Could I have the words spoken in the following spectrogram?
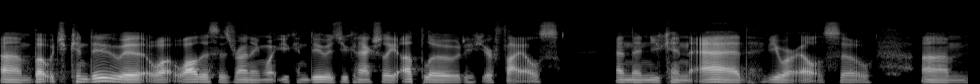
Um, but what you can do is, while this is running, what you can do is you can actually upload your files and then you can add URLs. So um,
